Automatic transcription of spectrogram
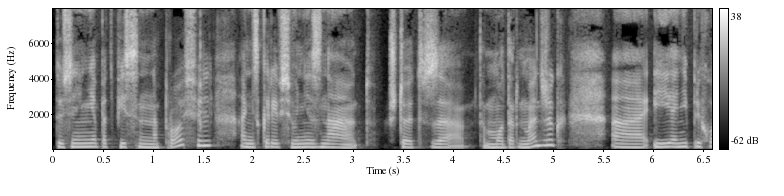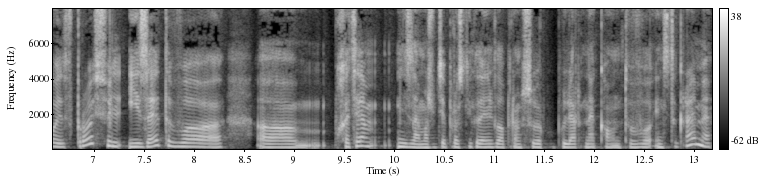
То есть они не подписаны на профиль, они, скорее всего, не знают, что это за там, Modern Magic, а, и они приходят в профиль, и из-за этого, а, хотя, не знаю, может быть, я просто никогда не видела прям супер популярный аккаунт в Инстаграме,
